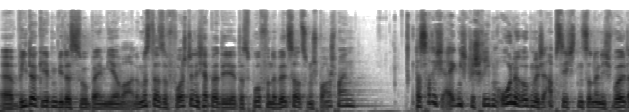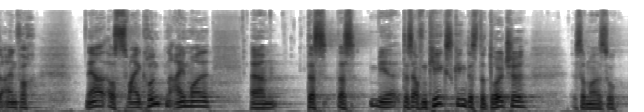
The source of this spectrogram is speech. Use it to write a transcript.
äh, wiedergeben, wie das so bei mir war. Du musst dir also vorstellen, ich habe ja die, das Buch von der Wildsau zum Sparschwein. Das hatte ich eigentlich geschrieben ohne irgendwelche Absichten, sondern ich wollte einfach, naja, aus zwei Gründen. Einmal, ähm, dass, dass mir das auf den Keks ging, dass der Deutsche, sag mal, so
